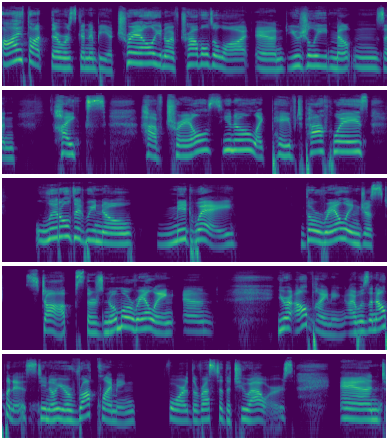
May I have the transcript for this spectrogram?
I thought there was going to be a trail. You know, I've traveled a lot, and usually mountains and hikes have trails, you know, like paved pathways. Little did we know midway, the railing just stops. There's no more railing, and you're alpining. I was an alpinist, you know, you're rock climbing for the rest of the two hours. And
